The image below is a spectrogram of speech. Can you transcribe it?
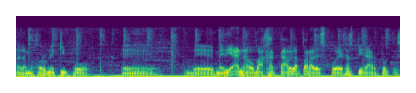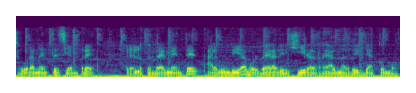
a lo mejor un equipo eh, de mediana o baja tabla para después aspirar, porque seguramente siempre lo tendrá en mente algún día volver a dirigir al Real Madrid ya como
